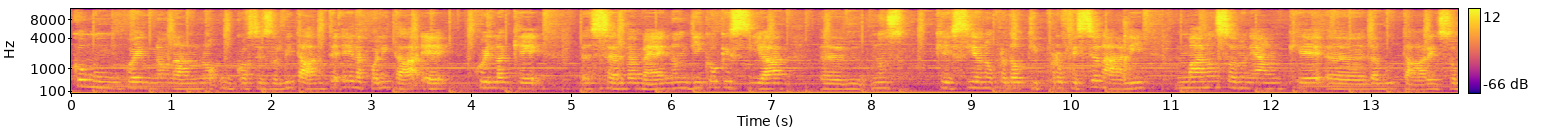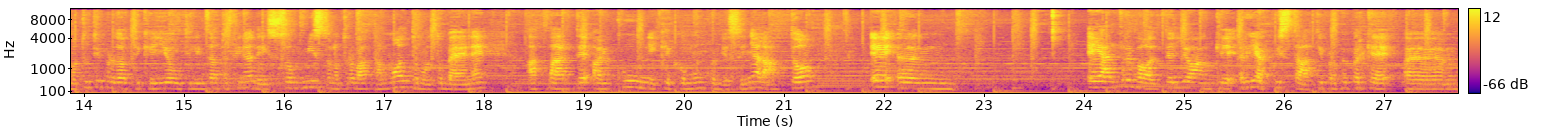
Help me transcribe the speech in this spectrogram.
comunque non hanno un costo esorbitante e la qualità è quella che eh, serve a me, non dico che, sia, ehm, non, che siano prodotti professionali ma non sono neanche eh, da buttare, insomma tutti i prodotti che io ho utilizzato fino adesso mi sono trovata molto molto bene, a parte alcuni che comunque vi ho segnalato e, ehm, e altre volte li ho anche riacquistati proprio perché ehm,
